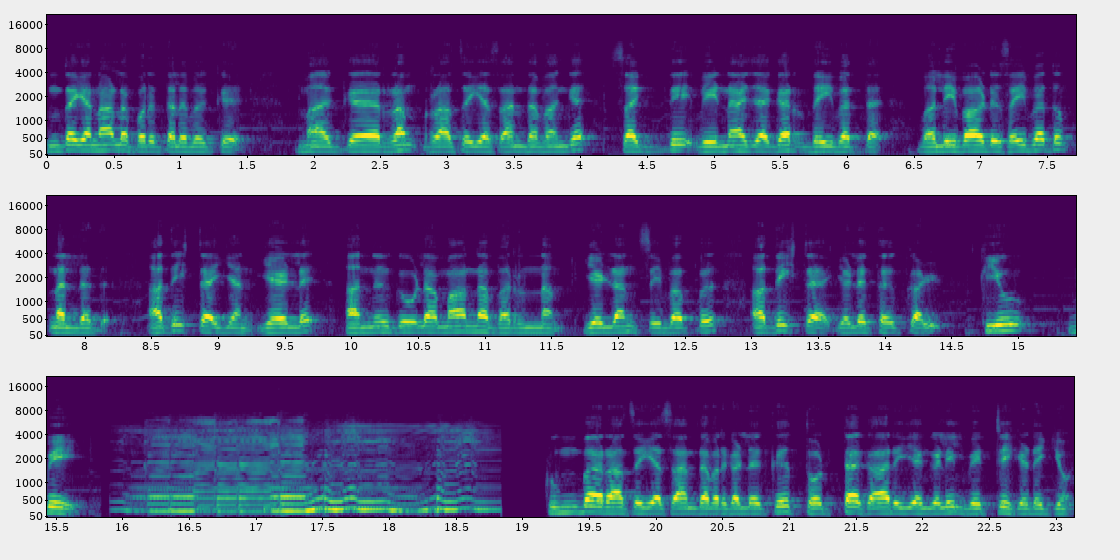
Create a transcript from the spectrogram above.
இன்றைய நாளை பொறுத்தளவுக்கு மகரம் ராசியை சார்ந்தவங்க சக்தி விநாயகர் தெய்வத்தை வழிபாடு செய்வதும் நல்லது. அதிர்ஷ்ட எண் ஏழு அனுகூலமான வர்ணம் இளம் சிவப்பு அதிர்ஷ்ட எழுத்துக்கள் கியூ வி கும்ப ராசியை சார்ந்தவர்களுக்கு தொட்ட காரியங்களில் வெற்றி கிடைக்கும்.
